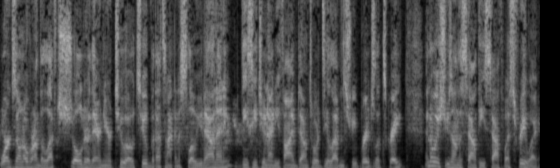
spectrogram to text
work zone over on the left shoulder there near 202, but that's not going to slow you down any. DC 295 down towards the 11th Street Bridge looks great, and no issues on the Southeast Southwest Freeway.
